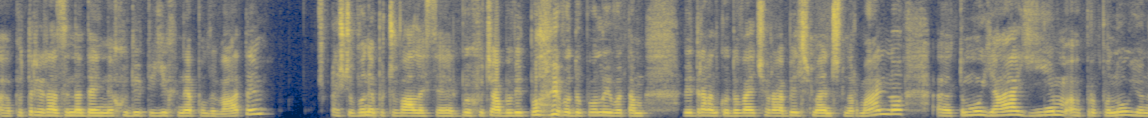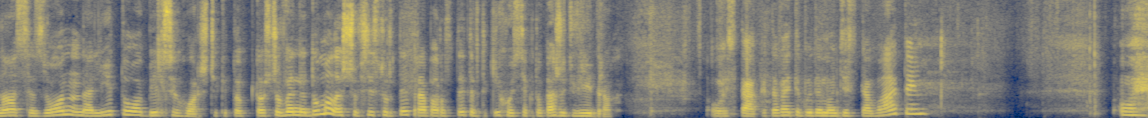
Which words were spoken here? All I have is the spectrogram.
е, по три рази на день не ходити їх не поливати. Щоб вони почувалися, якби хоча б від поливу до поливу, там від ранку до вечора більш-менш нормально. Е, Тому я їм е, пропоную на сезон, на літо більше горщики. Тобто, щоб ви не думали, що всі сорти треба ростити в таких ось, як то кажуть, відрах. Ось так. Давайте будемо діставати. Ой,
